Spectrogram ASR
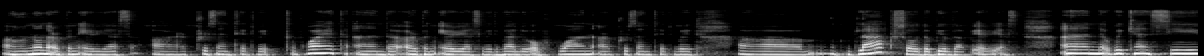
uh, non-urban areas are presented with white and the urban areas with value of 1 are presented with um, black so the build-up areas. And we can see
